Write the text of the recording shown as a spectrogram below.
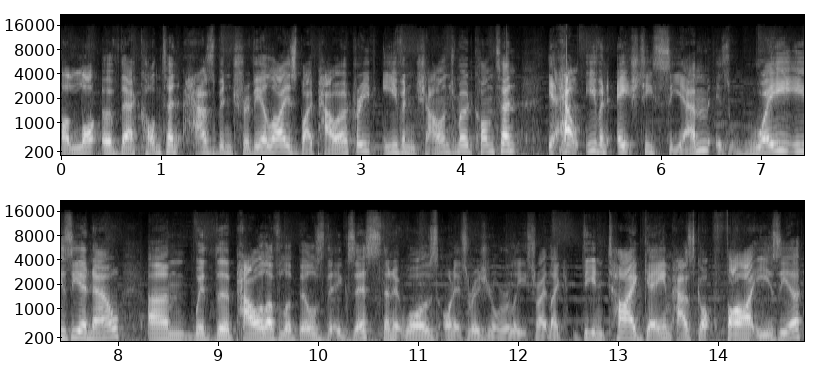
a lot of their content has been trivialized by power creep, even challenge mode content. It, hell, even HTCM is way easier now um, with the power level of builds that exist than it was on its original release, right? Like, the entire game has got far easier,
